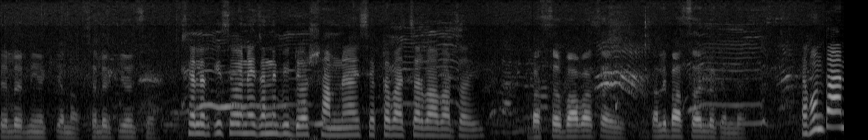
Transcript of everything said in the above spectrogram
ছেলে নিয়ে কেন? ছেলের কি হয়েছে? ছেলের কিছু হয় না এই জন্য ভিডিওর সামনে আছে একটা বাচ্চার বাবা চাই বাচ্চার বাবা চাই তাহলে বাচ্চা এলো কেন এখন তো আর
